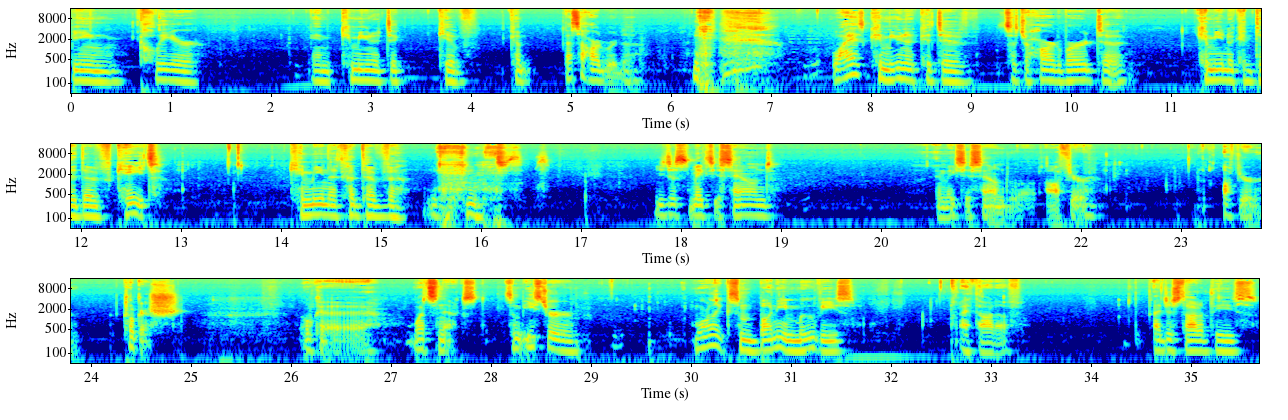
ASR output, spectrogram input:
being clear and communicative. Com, that's a hard word to why is communicative such a hard word to communicative kate communicative you just makes you sound it makes you sound off your off your Turkish. Okay, what's next? Some Easter, more like some bunny movies. I thought of. I just thought of these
